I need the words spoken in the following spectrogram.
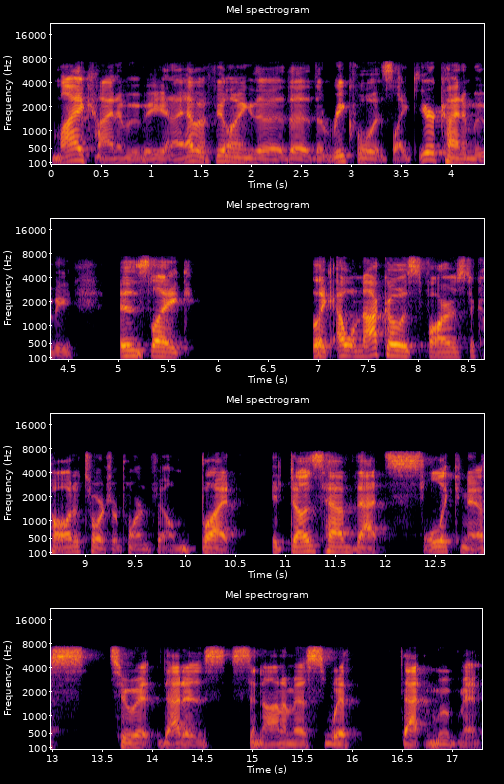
my kind of movie, and I have a feeling the the the requel is like your kind of movie. Is like like I will not go as far as to call it a torture porn film, but it does have that slickness to it that is synonymous with that movement.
